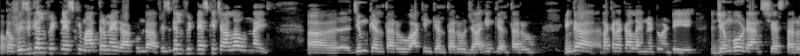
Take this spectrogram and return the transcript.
ఒక ఫిజికల్ ఫిట్నెస్కి మాత్రమే కాకుండా ఫిజికల్ ఫిట్నెస్కి చాలా ఉన్నాయి. జిమ్కి వెళ్తారు వాకింగ్కి వెళ్తారు జాగింగ్కి వెళ్తారు ఇంకా రకరకాలైనటువంటి జంబో డాన్స్ చేస్తారు.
